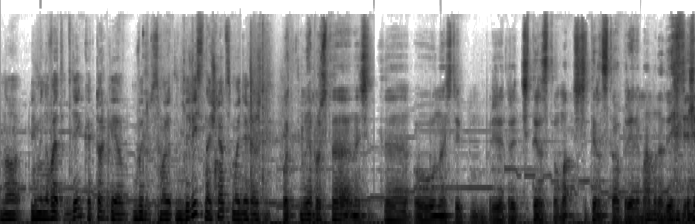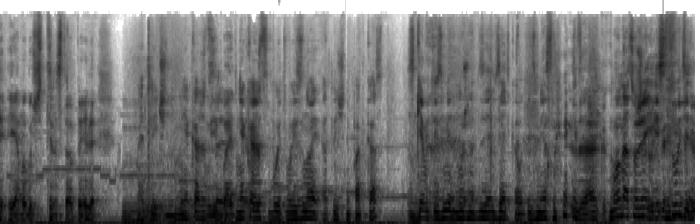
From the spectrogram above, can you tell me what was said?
но именно в этот день, как только я выйду с самолета в Тбилиси, начнется мой день рождения. Вот у меня просто, значит, э, у Насти приезжает 14, ма- с 14 апреля мама на две недели, и я могу с 14 апреля Отлично. Мне кажется, уебать мне кажется, будет выездной отличный подкаст. С кем-то из ме- нужно взять, кого-то из местных. Да, Ну, у нас уже есть студия.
